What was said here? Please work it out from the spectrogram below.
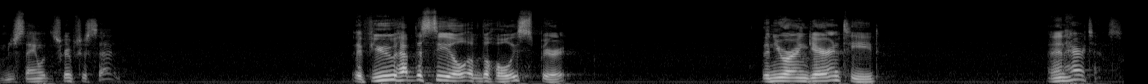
I'm just saying what the scripture said. If you have the seal of the Holy Spirit, then you are guaranteed an inheritance.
